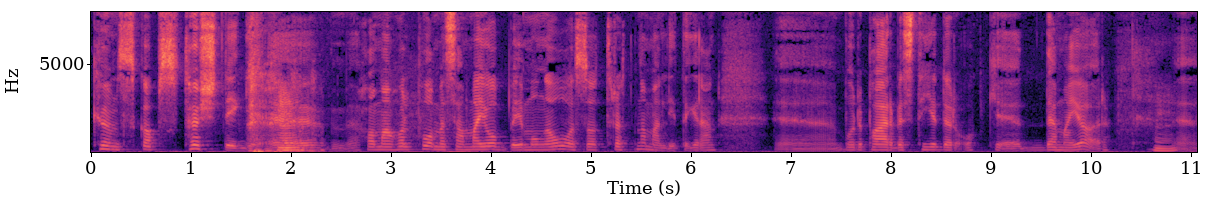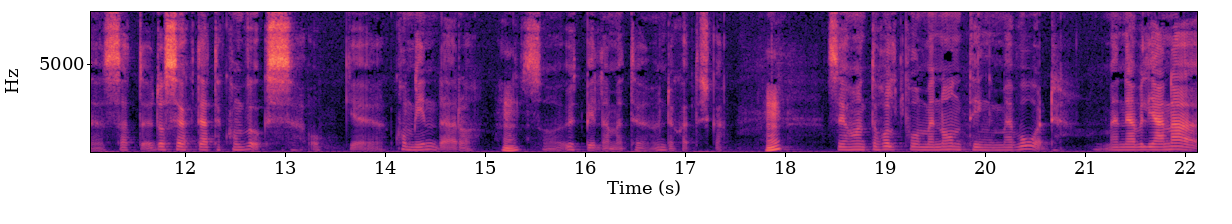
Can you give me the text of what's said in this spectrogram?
kunskapstörstig. Har man hållit på med samma jobb i många år så tröttnar man lite grann. Både på arbetstider och det man gör. Mm. Eh, Så att då sökte jag till komvux och eh, kom in där och Mm. så utbildade mig till undersköterska. Mm. Så jag har inte hållit på med någonting med vård. Men jag vill gärna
